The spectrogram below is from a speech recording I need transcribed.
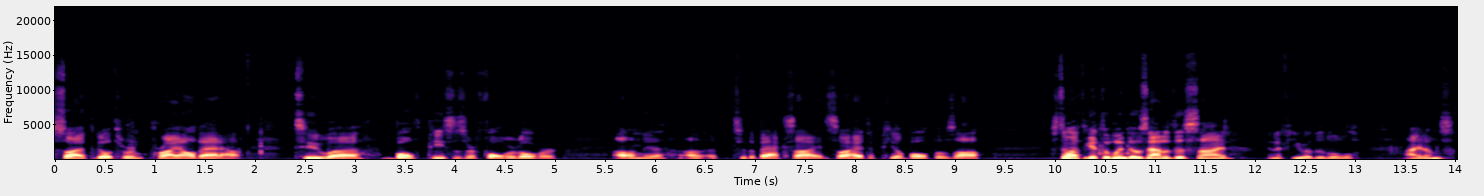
so I have to go through and pry all that out to uh, both pieces are folded over on the on, uh, to the back side so I had to peel both those off. Still have to get the windows out of this side and a few other little items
